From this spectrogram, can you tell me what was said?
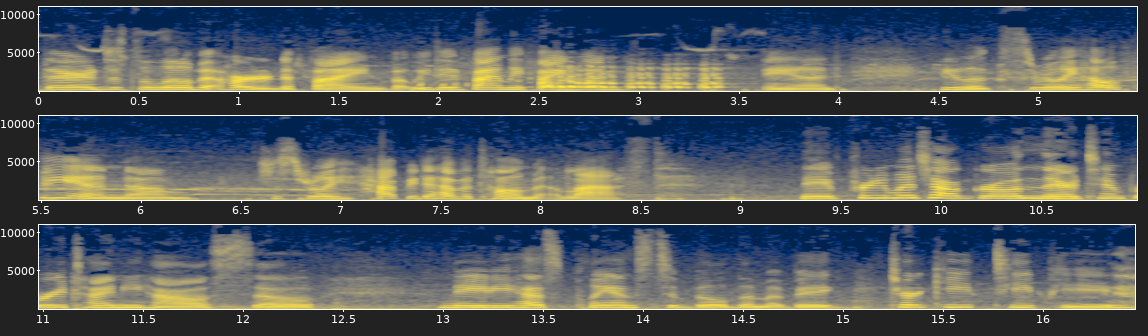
they're just a little bit harder to find, but we did finally find one, and he looks really healthy and um, just really happy to have a tom at last. They've pretty much outgrown their temporary tiny house, so Nady has plans to build them a big turkey teepee.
